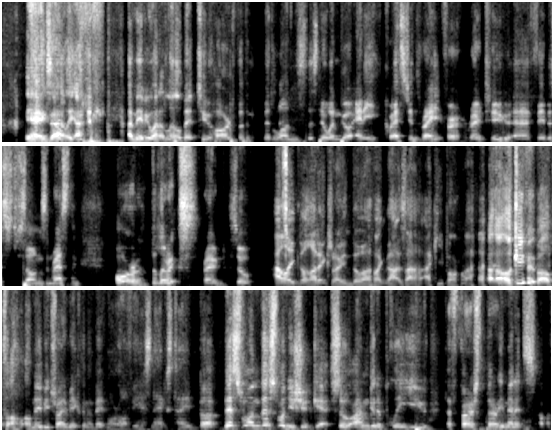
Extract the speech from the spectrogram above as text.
yeah, exactly. I think I maybe went a little bit too hard for the middle ones. There's no one got any questions right for round two, uh, famous songs in wrestling, or the lyrics round. So I like the lyrics round though. I think that's a, a keeper. I'll keep it, but I'll, I'll maybe try and make them a bit more obvious next time. But this one, this one you should get. So I'm going to play you the first 30 minutes of a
